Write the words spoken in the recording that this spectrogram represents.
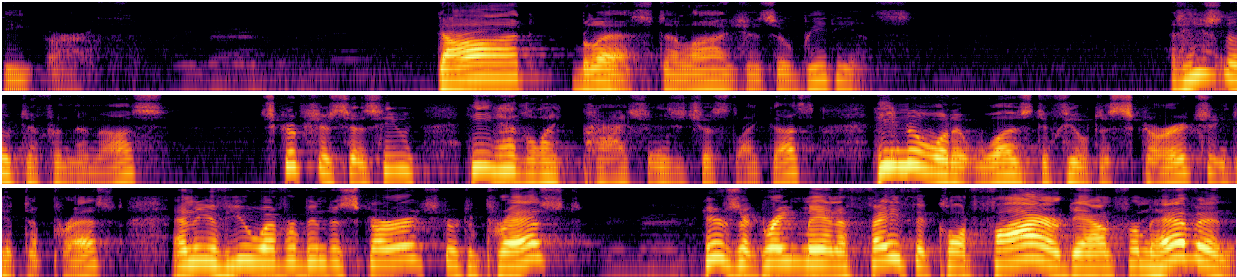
the earth. God blessed Elijah's obedience. And he's no different than us. Scripture says he, he had like passions just like us. He knew what it was to feel discouraged and get depressed. Any of you ever been discouraged or depressed? Here's a great man of faith that caught fire down from heaven.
